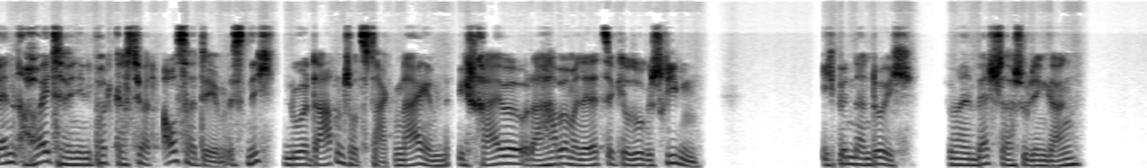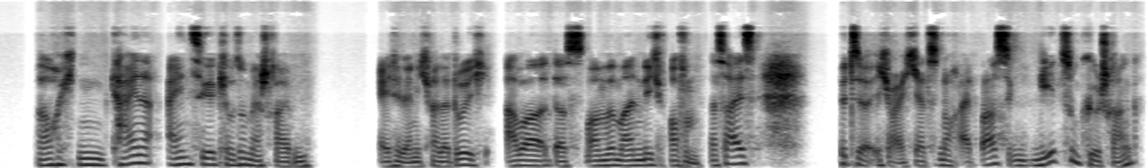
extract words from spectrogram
Denn heute, wenn ihr den Podcast hört, außerdem ist nicht nur Datenschutztag. Nein, ich schreibe oder habe meine letzte Klausur geschrieben. Ich bin dann durch. Für meinen Bachelorstudiengang brauche ich keine einzige Klausur mehr schreiben. Ich werde nicht falle durch, aber das wollen wir mal nicht hoffen. Das heißt, bitte ich euch jetzt noch etwas. Geht zum Kühlschrank.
